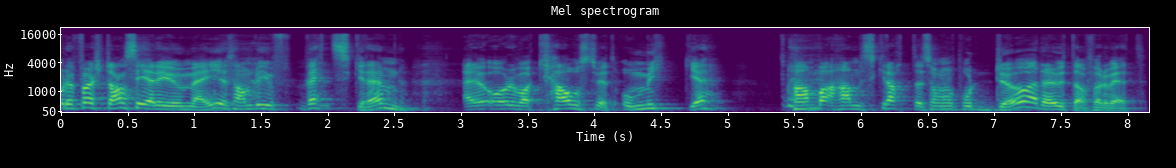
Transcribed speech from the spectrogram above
Och det första han ser är ju mig, så han blir ju vettskrämd. Äh, Och det var kaos, du vet. Och Micke, han, bara, han skrattade som han var på att dö där utanför, du vet.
